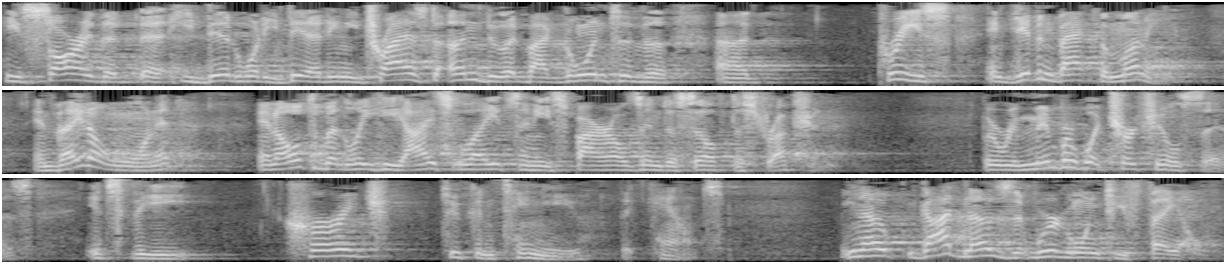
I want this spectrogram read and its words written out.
He's sorry that, he did what he did, and he tries to undo it by going to the uh, priests and giving back the money. And they don't want it. And ultimately, he isolates and he spirals into self destruction. But remember what Churchill says it's the courage to continue that counts. You know, God knows that we're going to fail.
